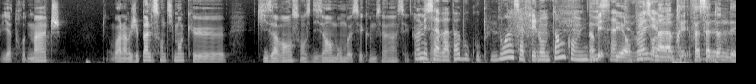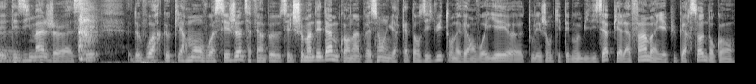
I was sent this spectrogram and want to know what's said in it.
il y a trop de matchs, voilà, j'ai pas le sentiment que qu'ils avancent en se disant bon bah c'est comme ça c'est comme mais ça. va pas beaucoup plus loin. Ça fait longtemps qu'on dit ça et en plus on a l'impression ça donne des, des, images assez de voir que clairement on voit ces jeunes, ça fait un peu, c'est le chemin des dames quand on a l'impression en guerre 14-18, on avait envoyé euh, tous les gens qui étaient mobilisables, puis à la fin, ben, il n'y avait plus personne, donc on,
